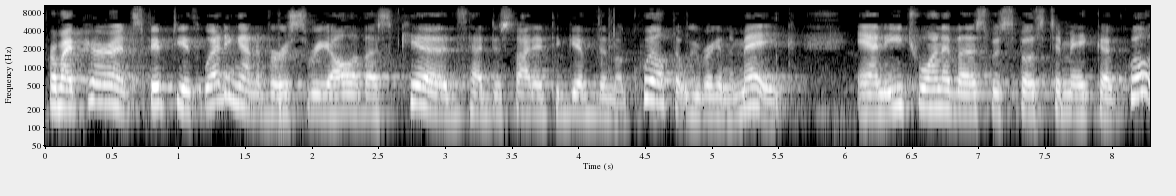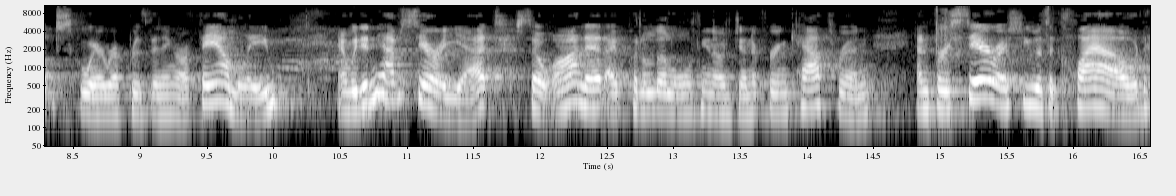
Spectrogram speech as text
for my parents' 50th wedding anniversary, all of us kids had decided to give them a quilt that we were going to make. And each one of us was supposed to make a quilt square representing our family. And we didn't have Sarah yet, so on it I put a little, you know, Jennifer and Catherine. And for Sarah, she was a cloud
